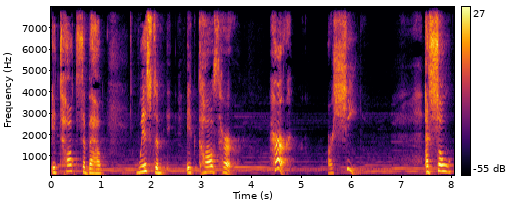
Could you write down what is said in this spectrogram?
it talks about wisdom, it calls her her or she. And so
